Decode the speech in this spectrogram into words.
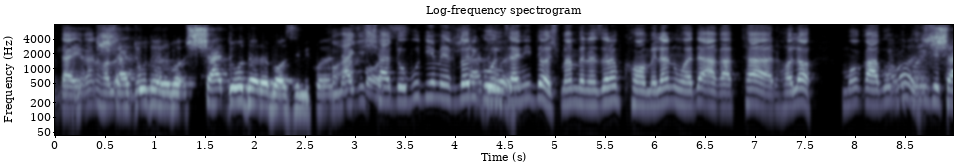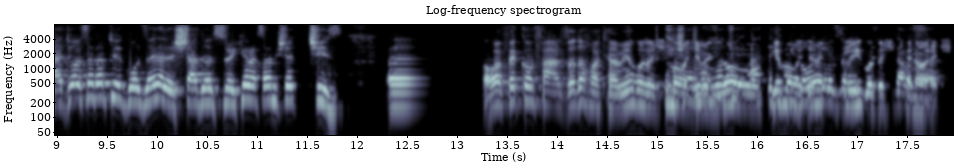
دقیقا حالا شادو داره با... شادو داره بازی می‌کنه خب اگه شادو بود یه مقداری گلزنی داشت. من به نظرم کاملا اومده عقبتر. حالا ما قبول می‌کنیم که شادو اصلا توی گلزنی نداره. شادو استرایکر اصلا میشه چیز. آقا فکر کن فرزاد حاتمی رو گذاشتی مهاجم یه مهاجم گذاشتی کنارش.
